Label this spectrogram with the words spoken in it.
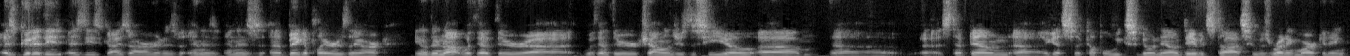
as good as these, as these guys are, and as and as, and as uh, big a player as they are, you know, they're not without their uh, without their challenges. The CEO um, uh, uh, stepped down, uh, I guess, a couple weeks ago now. David Staas, who was running marketing,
